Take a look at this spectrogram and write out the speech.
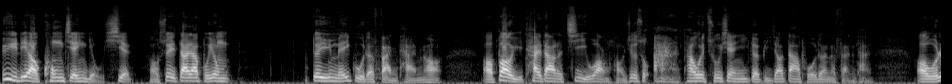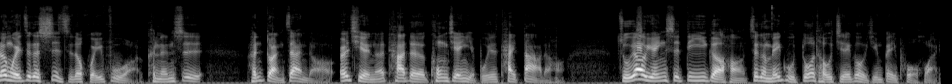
预料空间有限，好，所以大家不用对于美股的反弹哈，啊，抱以太大的寄望哈，就是说啊，它会出现一个比较大波段的反弹，哦，我认为这个市值的回复啊，可能是很短暂的哦，而且呢，它的空间也不会太大的哈，主要原因是第一个哈，这个美股多头结构已经被破坏，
